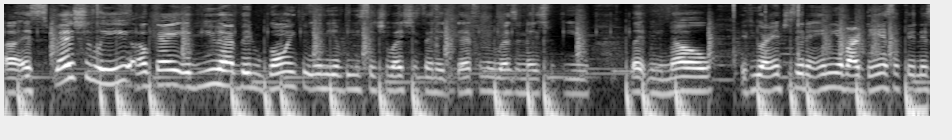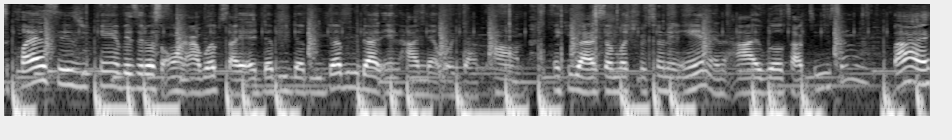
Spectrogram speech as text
Uh, especially, okay, if you have been going through any of these situations and it definitely resonates with you, let me know. If you are interested in any of our dance and fitness classes, you can visit us on our website at www.nhignetwork.com. Thank you guys so much for tuning in, and I will talk to you soon. Bye.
